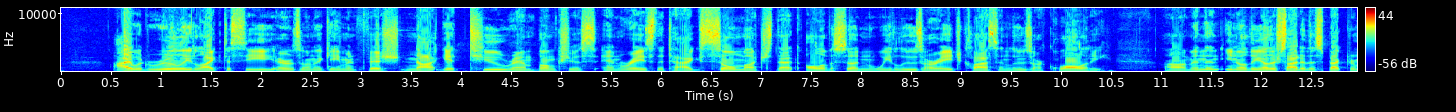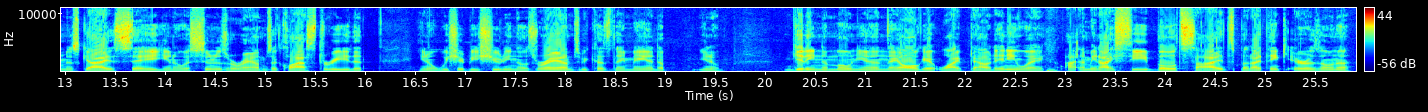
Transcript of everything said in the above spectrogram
I would really like to see Arizona Game and Fish not get too rambunctious and raise the tag so much that all of a sudden we lose our age class and lose our quality. Um, and then you know the other side of the spectrum is guys say you know as soon as a ram's a class three that you know we should be shooting those rams because they may end up you know getting pneumonia and they all get wiped out anyway. I, I, mean, I see both sides, but I think Arizona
